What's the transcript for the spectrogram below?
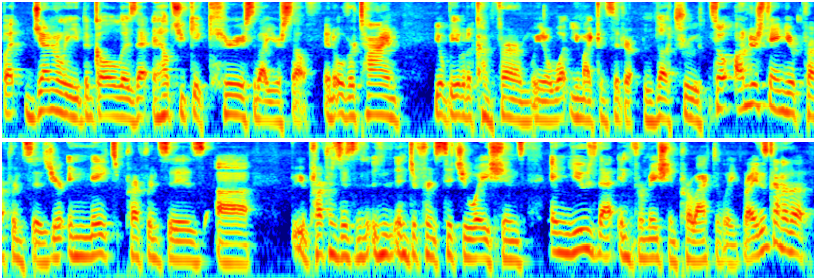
But generally, the goal is that it helps you get curious about yourself, and over time, you'll be able to confirm, you know, what you might consider the truth. So understand your preferences, your innate preferences, uh, your preferences in, in, different situations, and use that information proactively. Right. This is kind of the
